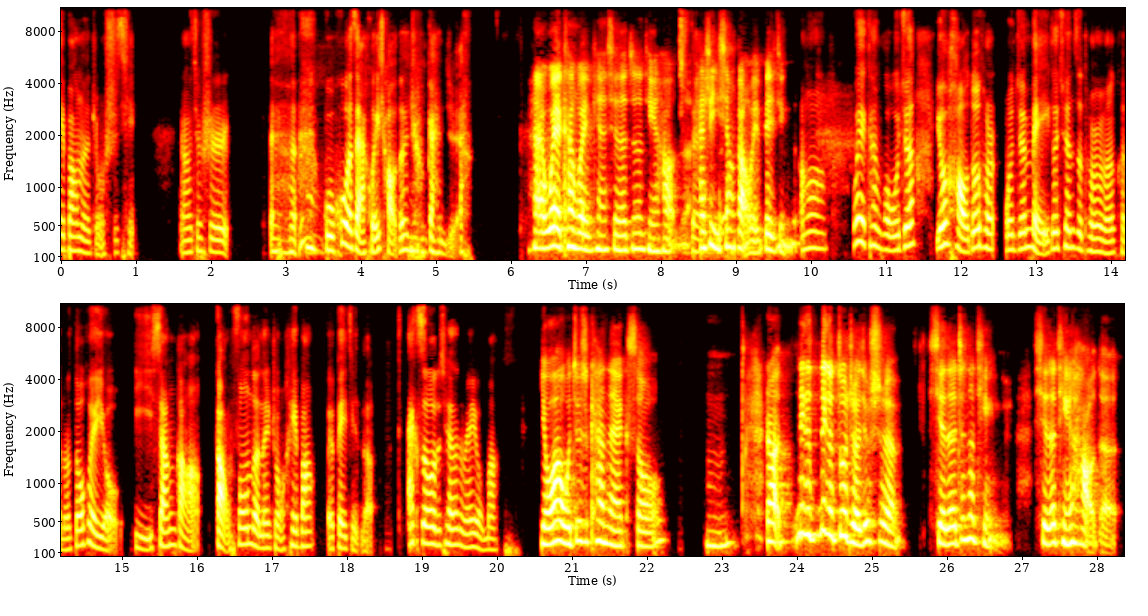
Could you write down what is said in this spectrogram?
黑帮的这种事情，然后就是 古惑仔回潮的那种感觉。哎，我也看过一篇，写的真的挺好的，对还是以香港为背景的。哦，我也看过，我觉得有好多同，我觉得每一个圈子同人文可能都会有以香港港风的那种黑帮为背景的。XO 的圈子里面有吗？有啊，我就是看的 XO，嗯，然后那个那个作者就是写的真的挺写的挺好的，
